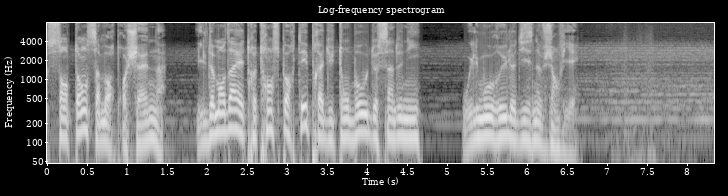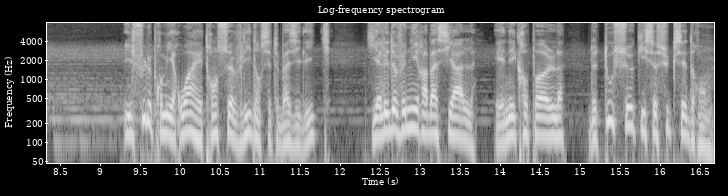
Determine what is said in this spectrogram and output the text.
Sentant sa mort prochaine, il demanda à être transporté près du tombeau de Saint-Denis, où il mourut le 19 janvier. Il fut le premier roi à être enseveli dans cette basilique, qui allait devenir abbatiale et nécropole de tous ceux qui se succéderont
